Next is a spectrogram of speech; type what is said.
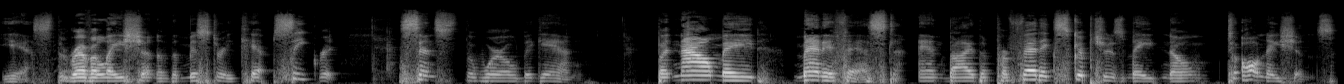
yes, the revelation of the mystery kept secret since the world began, but now made manifest and by the prophetic scriptures made known to all nations,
